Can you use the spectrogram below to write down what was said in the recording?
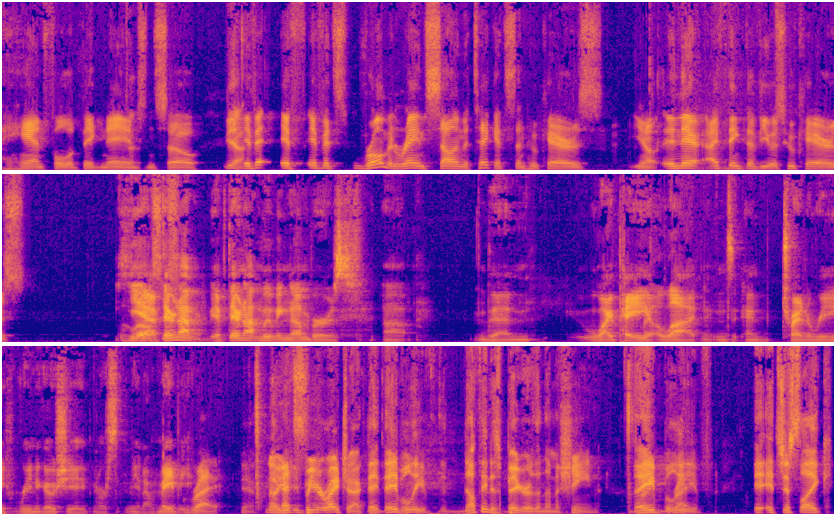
handful of big names. And so, yeah, if it, if if it's Roman Reigns selling the tickets, then who cares? You know, in there, I think the view is who cares. Who yeah, if they're not if they're not moving numbers, um, then why pay right. a lot and, and, try to re renegotiate or you know maybe. Right. Yeah. No you, but you're right jack. They, they believe nothing is bigger than the machine. They right, believe. Right. It, it's just like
